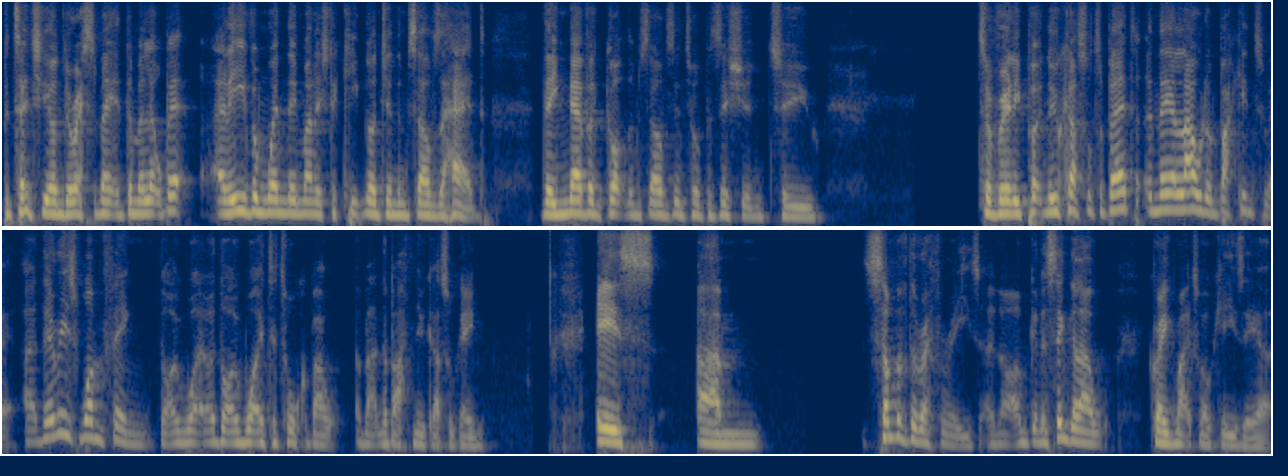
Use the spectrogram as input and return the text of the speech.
potentially underestimated them a little bit, and even when they managed to keep nudging themselves ahead, they never got themselves into a position to to really put Newcastle to bed, and they allowed them back into it. Uh, there is one thing that I wa- that I wanted to talk about about the Bath Newcastle game is um, some of the referees, and I'm going to single out Craig Maxwell Keys here,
